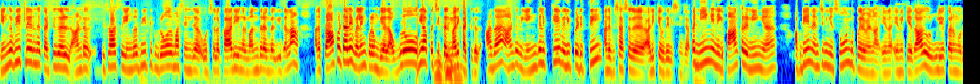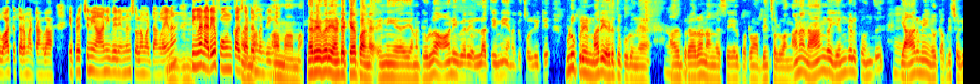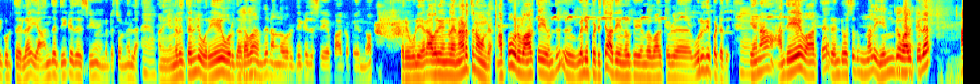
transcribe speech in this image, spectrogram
எங்க வீட்ல இருந்த கட்டுகள் ஆண்டவர் பிசாசு எங்க வீட்டுக்கு விரோதமா செஞ்ச ஒரு சில காரியங்கள் மந்திரங்கள் இதெல்லாம் அந்த ப்ராஃபட்டாலே விளங்கி கொள்ள முடியாது. அவ்வளோ இடியாப்ப சிக்கல் மாதிரி கட்டுகள். அத ஆண்டவர் எங்களுக்கே வெளிப்படுத்தி அந்த பிசாசை அழிக்க உதவி செஞ்சார். இப்ப நீங்க இன்னைக்கு பாக்குற நீங்க அப்படியே நினைச்சு நீங்க சோர்ந்து போயிட வேணாம். என- எனக்கு ஏதாவது ஒரு ஊழியக்காரங்க ஒரு வார்த்தை தர மாட்டாங்களா? என் பிரச்சனை ஆணி வேறு என்னன்னு சொல்ல மாட்டாங்களா? ஏன்னா. நீங்களா நிறைய ஃபோன் கால்ஸ் அட்டன் பண்றீங்க. ஆமா ஆமா. நிறைய பேர் என்கிட்ட கேட்பாங்க. நீங்க எனக்கு உள்ள ஆணி வேறு எல்லாத்தையுமே எனக்கு சொல்லிட்டு ப்ளூ பிரிண்ட் மாதிரி எடுத்து கொடுங்க. அது பிரகாரம் நாங்க செயல்படுறோம் அப்படின்னு சொல்லுவாங்க. ஆனா நாங்க எங்களுக்கு வந்து யாருமே எங்களுக்கு அப்படி சொல்லி கொடுத்ததில்ல. அந்த தீர்க்கதரிசியும் எங்கிட்ட சொன்னதில்ல. ம், ஆனா எங்களுக்கு தெரிஞ்ச ஒரே ஒரு தடவை வந்து நாங்க ஒரு தீர்க்கதரிசியை பார்க்க போயிருந்தோம். ஒரு ஊழியர். அவர் எங்களை நடத்தினவங்க. அப்போ ஒரு வார்த்தையை வந்து வெளிப்பட்டுச்சு அது எங்களுக்கு எங்க வாழ்க்கையில உறுதிப்பட்டது. ஏன்னா அதே வார்த்தை ரெண்டு வருஷத்துக்கு முன்னால எங்க ம். வாழ்க்கையில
